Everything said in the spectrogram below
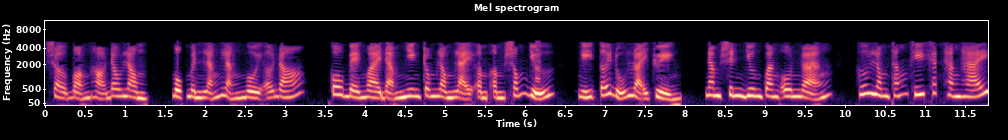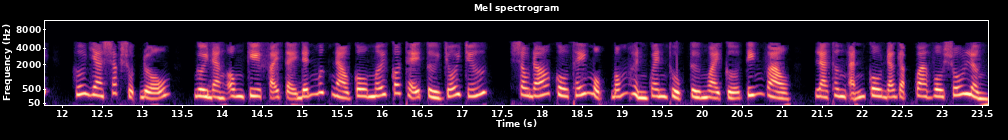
sợ bọn họ đau lòng, một mình lặng lặng ngồi ở đó, cô bề ngoài đạm nhiên trong lòng lại ầm ầm sóng dữ, nghĩ tới đủ loại chuyện, nam sinh dương quan ôn noãn, hứa long thắng khí khách hăng hái, hứa gia sắp sụt đổ, người đàn ông kia phải tệ đến mức nào cô mới có thể từ chối chứ, sau đó cô thấy một bóng hình quen thuộc từ ngoài cửa tiến vào, là thân ảnh cô đã gặp qua vô số lần,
